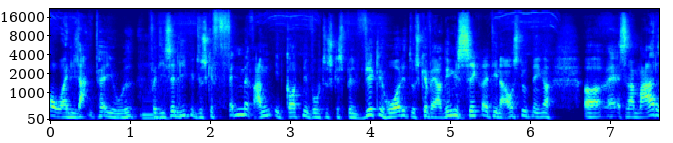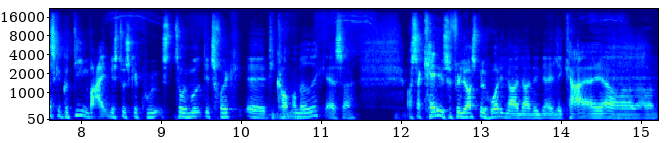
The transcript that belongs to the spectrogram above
over en lang periode. Mm. Fordi så lige, du skal fandme ramme et godt niveau. Du skal spille virkelig hurtigt. Du skal være rimelig sikker i dine afslutninger. Og altså, der er meget, der skal gå din vej, hvis du skal kunne stå imod det tryk, øh, de kommer med. Ikke? Altså, og så kan de jo selvfølgelig også spille hurtigt, når, når Lekar og, og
